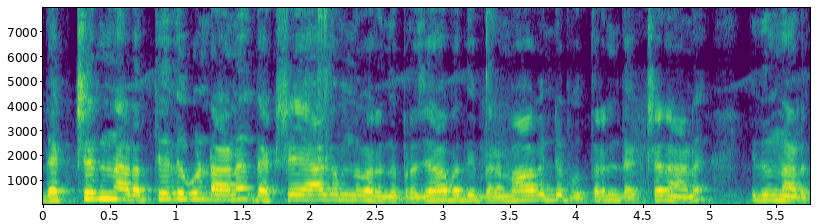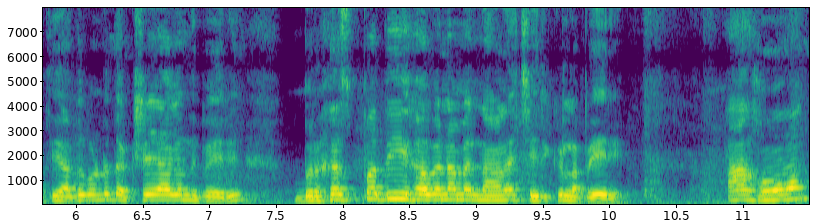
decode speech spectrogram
ദക്ഷൻ നടത്തിയത് കൊണ്ടാണ് ദക്ഷയാഗം എന്ന് പറയുന്നത്. പ്രജാപതി ബ്രഹ്മാവിന്റെ പുത്രൻ ദക്ഷനാണ് ഇത് നടത്തി അതുകൊണ്ട് ദക്ഷയാഗം എന്ന പേര് ബൃഹസ്പതി ഹവനം എന്നാണ് ശരിക്കുള്ള പേര്. ആ ഹോമം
